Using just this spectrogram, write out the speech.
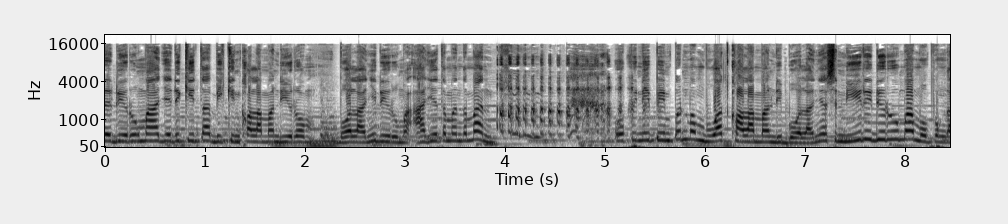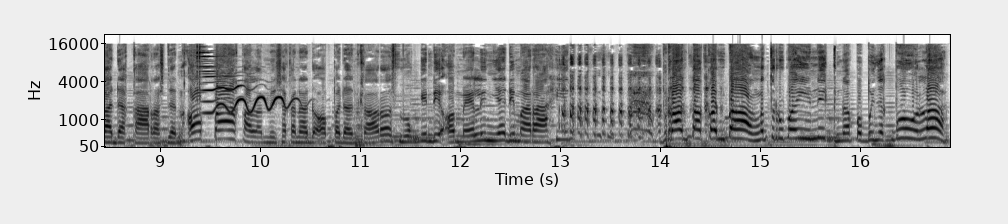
ada di rumah, jadi kita bikin kolam mandi rom bolanya di rumah aja teman-teman. Upin Ipin pun membuat kolam mandi bolanya sendiri di rumah mumpung gak ada Karos dan Opa. Kalau misalkan ada Opa dan Karos mungkin diomelin ya dimarahin. Berantakan banget rumah ini, kenapa banyak bola?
